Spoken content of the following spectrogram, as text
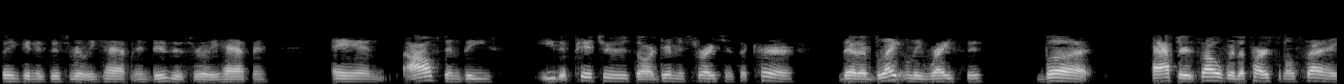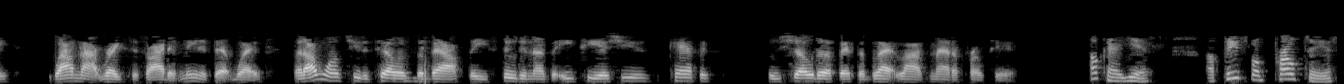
thinking, is this really happening? Did this really happen? And often these either pictures or demonstrations occur that are blatantly racist, but after it's over, the person will say, well, I'm not racist or I didn't mean it that way. But I want you to tell us mm-hmm. about the student of the ETSU campus who showed up at the Black Lives Matter protest. Okay, yes. A peaceful protest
